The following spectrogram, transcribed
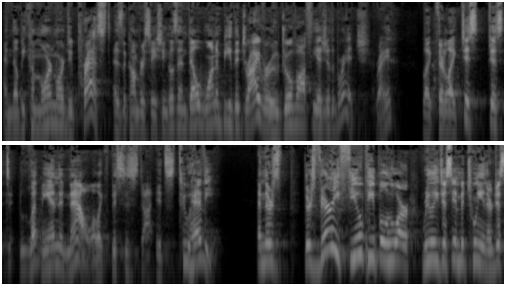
And they'll become more and more depressed as the conversation goes. And they'll want to be the driver who drove off the edge of the bridge right? Like they're like just just let me end it now. Like this is uh, it's too heavy. And there's there's very few people who are really just in between. They're just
